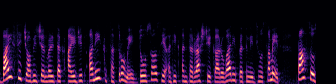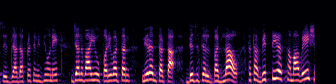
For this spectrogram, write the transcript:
22 से 24 जनवरी तक आयोजित अनेक सत्रों में 200 से अधिक अंतर्राष्ट्रीय कारोबारी प्रतिनिधियों समेत 500 से ज़्यादा प्रतिनिधियों ने जलवायु परिवर्तन, निरंतरता, डिजिटल बदलाव तथा वित्तीय समावेश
